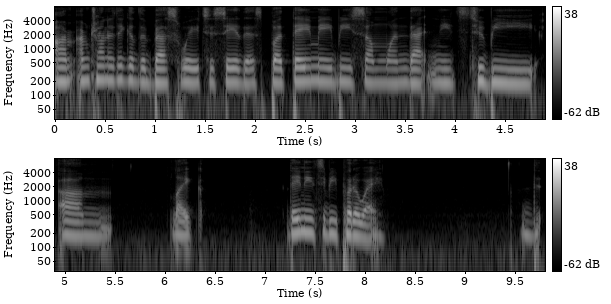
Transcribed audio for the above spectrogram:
I'm I'm trying to think of the best way to say this, but they may be someone that needs to be um like they need to be put away. Th-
